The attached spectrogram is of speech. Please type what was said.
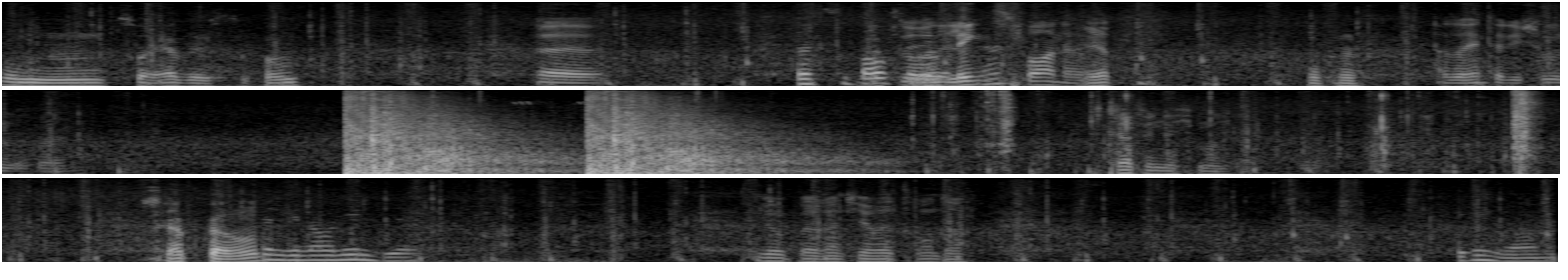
um zur Airbase zu kommen? Äh, Das ist die Baustelle. so ne? links vorne. Ja. Okay. Also hinter die Schule. Ich treffe ihn nicht, Mann. Ich hab gehauen. Ich bin genau neben dir. Jo, der rennt hier jetzt runter. Ich bin gar nicht.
